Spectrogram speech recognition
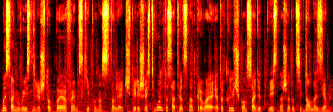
Мы с вами выяснили, что PFM skip у нас составляет 4,6 вольта, соответственно, открывая этот ключик, он садит весь наш этот сигнал на землю.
